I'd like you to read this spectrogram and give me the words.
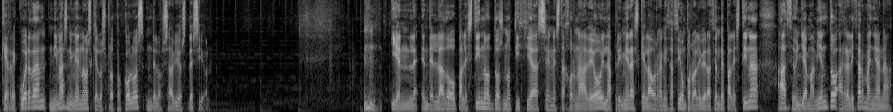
que recuerdan ni más ni menos que los protocolos de los sabios de Sion. Y en, del lado palestino, dos noticias en esta jornada de hoy. La primera es que la Organización por la Liberación de Palestina hace un llamamiento a realizar mañana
